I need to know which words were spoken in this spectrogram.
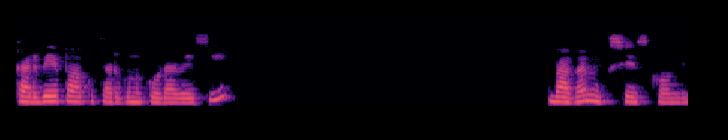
కరివేపాకు తరుగును కూడా వేసి బాగా మిక్స్ చేసుకోండి.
